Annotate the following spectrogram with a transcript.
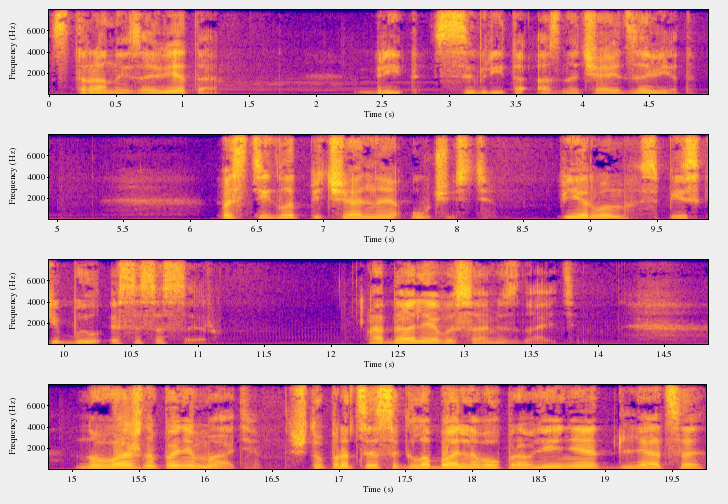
страны Завета, брит с иврита означает завет, постигла печальная участь. Первым в списке был СССР. А далее вы сами знаете. Но важно понимать, что процессы глобального управления длятся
